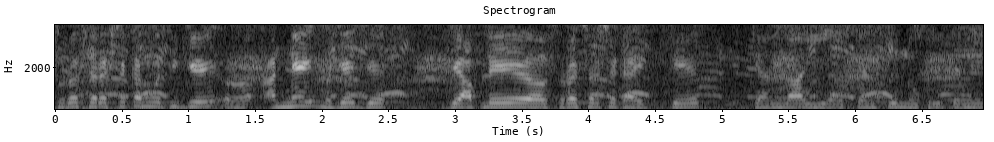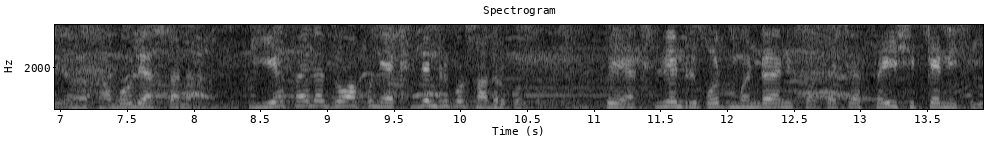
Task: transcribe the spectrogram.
सुरक्षारक्षकांवरती जे अन्याय म्हणजे जे जे आपले सुरक्षारक्षक आहेत ते त्यांना त्यांची नोकरी त्यांनी थांबवली असताना ई एस आयला जो आपण ॲक्सिडेंट रिपोर्ट सादर करतो तो ॲक्सिडेंट रिपोर्ट मंडळ आणि स्वतःच्या सही शिक्क्यानिशी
